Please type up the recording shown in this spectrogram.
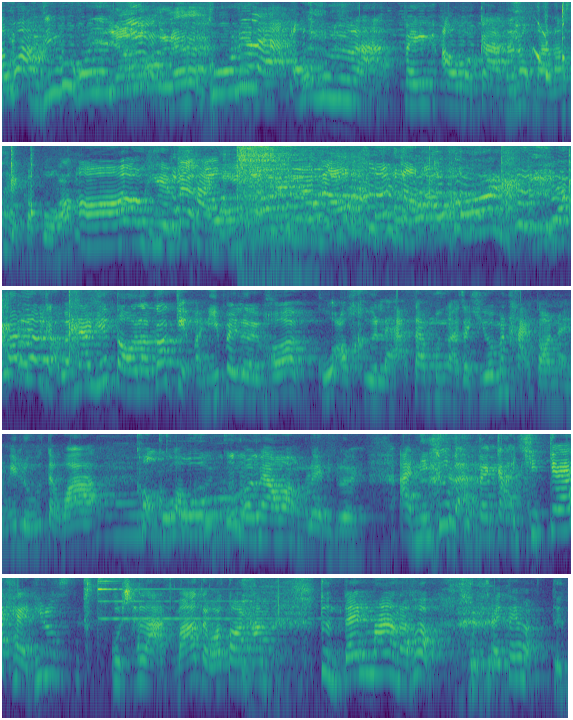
ระหว่างที่พวกกูอย่างนี้อย่าบอกนะ กูนี่แหละเอามืออะไปเอาปากกานั้นออกมาแล้วใส่กระโปรงแล้วอ๋อโอเควิชานี้เนาะ โต๊ะแล้วก็เก็บอันนี้ไปเลยเพราะว่ากูเอาคืนแล้ว แต่มึงอาจจะคิดว่ามันหายตอนไหนไม่รู้แต่ว่าของกูเอากูคืนกูก็ไม่เอาวางโรงเรียนอีกเลย อันนี้คือแบบเป็นการคิดแก้แค้นที่รู้สึกกูฉลาดมาก แต่ว่าตอนทำตื่นเต้นมากนะเพราะแบบหัวใจเต้นแบบตึก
